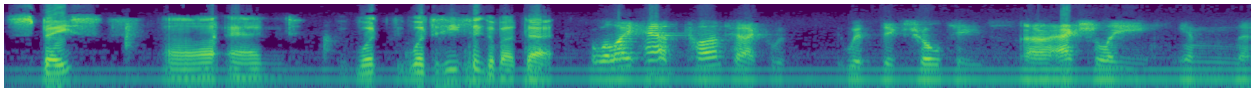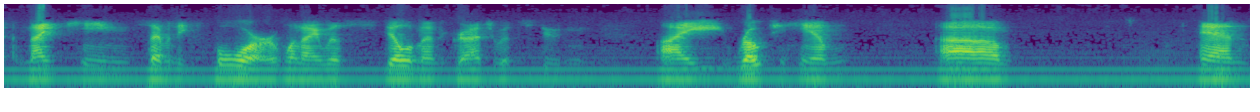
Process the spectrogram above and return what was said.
space? Uh, and what what did he think about that? Well, I had contact with with Dick Schultes uh, actually in 1974 when I was still an undergraduate student. I wrote to him um, and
